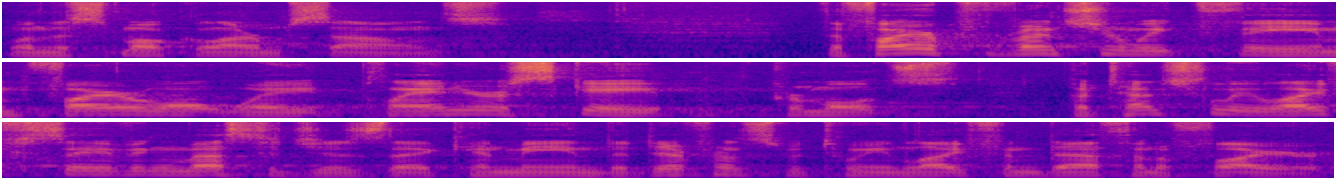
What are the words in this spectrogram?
when the smoke alarm sounds. The Fire Prevention Week theme, Fire Won't Wait, Plan Your Escape, promotes potentially life-saving messages that can mean the difference between life and death in a fire.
